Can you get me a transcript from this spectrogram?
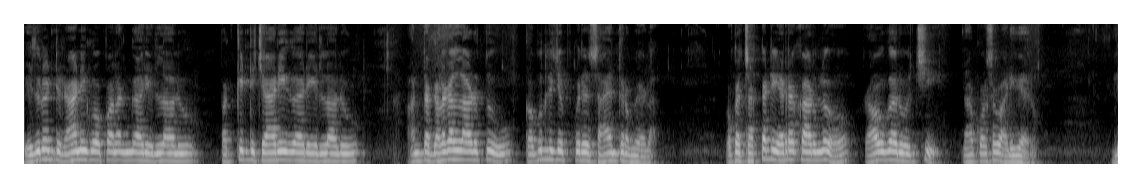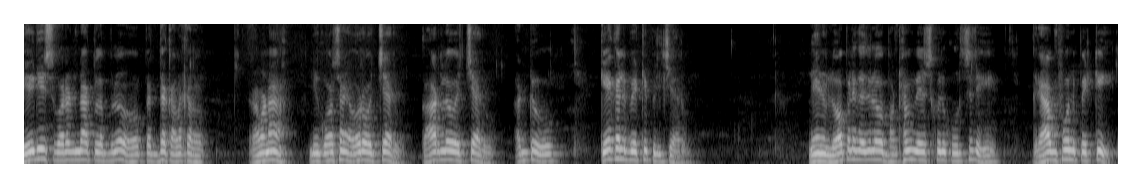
ఎదురంటి రాణి గోపాలం గారి ఇల్లాలు పక్కింటి చారీ గారి ఇల్లాలు అంత గలగల్లాడుతూ కబుర్లు చెప్పుకునే సాయంత్రం వేళ. ఒక చక్కటి ఎర్ర కారులో రావు గారు వచ్చి నా కోసం అడిగారు. లేడీస్ వరండా క్లబ్లో పెద్ద కలకలం. రమణ నీకోసం ఎవరో వచ్చారు కారులో వచ్చారు అంటూ కేకలు పెట్టి పిలిచారు. నేను లోపలి గదిలో మఠం వేసుకుని కూర్చుని గ్రామ్ఫోన్ పెట్టి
